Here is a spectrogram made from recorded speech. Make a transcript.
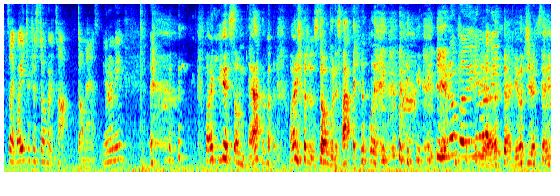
It's like why you touch a stove on the top, dumbass. You know what I mean? Why do you get so mad about it? Why are you touching the stove when it's hot? like, You know, but you know what I mean? I get what you're saying,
